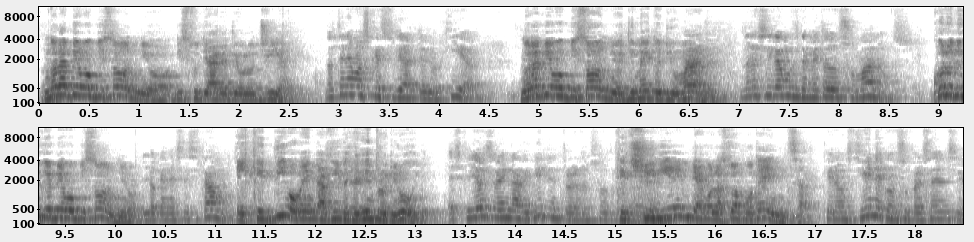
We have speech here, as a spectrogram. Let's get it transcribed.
Non abbiamo bisogno di studiare teologia, No tenemos que estudiar teología. non abbiamo bisogno di metodi umani. No necesitamos de métodos humanos. Quello di cui abbiamo bisogno Lo que necesitamos è che Dio venga a vivere dentro di noi, es que Dios venga a vivir dentro de nosotros. che ci riempia con la sua potenza Que nos llene con su presencia.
